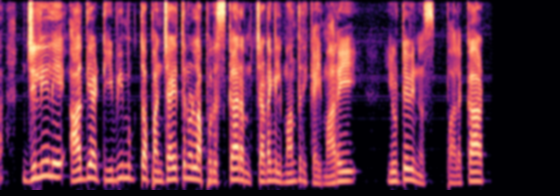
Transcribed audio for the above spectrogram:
ജില്ലയിലെ ആദ്യ ടി ബി മുക്ത പഞ്ചായത്തിനുള്ള പുരസ്കാരം ചടങ്ങിൽ മന്ത്രി കൈമാറി. U T V news Palakkad.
